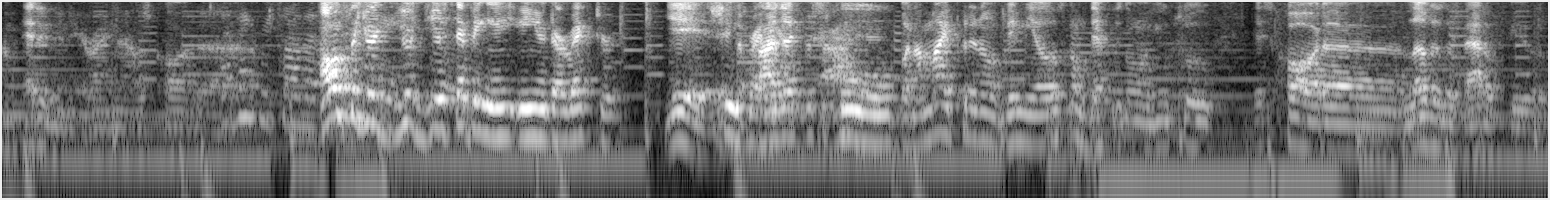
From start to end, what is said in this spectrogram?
I'm editing it right now. It's called. Uh, I think we saw that. Also, you're you're, you're stepping in, in your director. yeah, it's shoot a project now. for school, but I might put it on Vimeo. It's gonna definitely go on YouTube. It's called uh, Love is a Battlefield.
